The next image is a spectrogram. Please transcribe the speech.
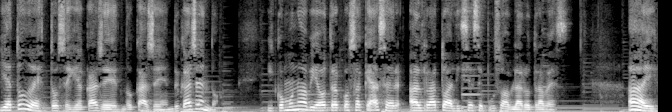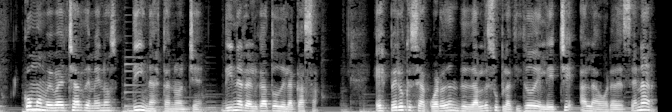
Y a todo esto seguía cayendo, cayendo y cayendo. Y como no había otra cosa que hacer, al rato Alicia se puso a hablar otra vez. Ay, cómo me va a echar de menos Dina esta noche. Dina era el gato de la casa. Espero que se acuerden de darle su platito de leche a la hora de cenar.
